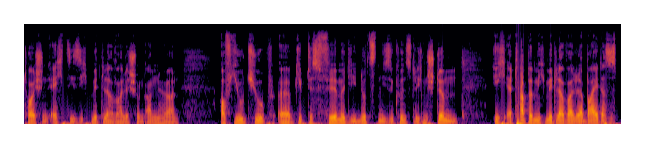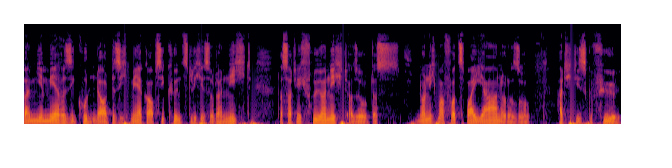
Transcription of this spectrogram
täuschend echt sie sich mittlerweile schon anhören. Auf YouTube äh, gibt es Filme, die nutzen diese künstlichen Stimmen. Ich ertappe mich mittlerweile dabei, dass es bei mir mehrere Sekunden dauert, bis ich merke, ob sie künstlich ist oder nicht. Das hatte ich früher nicht. Also das noch nicht mal vor zwei Jahren oder so hatte ich dieses Gefühl.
